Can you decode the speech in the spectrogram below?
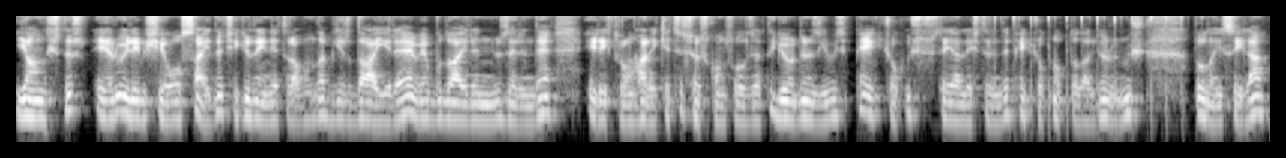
yanlıştır. Eğer öyle bir şey olsaydı çekirdeğin etrafında bir daire ve bu dairenin üzerinde elektron hareketi söz konusu olacaktı. Gördüğünüz gibi pek çok üst üste yerleştirildi. Pek çok noktalar görülmüş. Dolayısıyla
